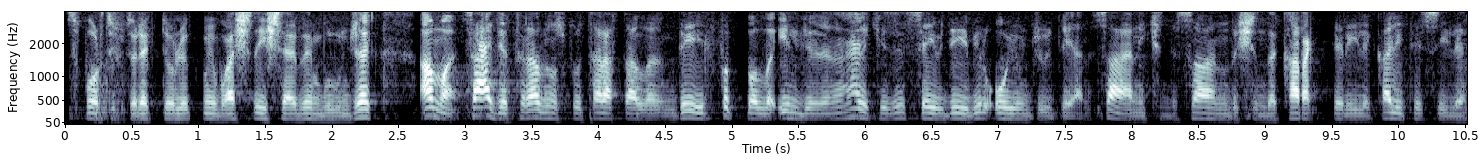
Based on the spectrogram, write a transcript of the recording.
sportif direktörlük mü, başka işlerde mi bulunacak. Ama sadece Trabzonspor taraftarlarının değil, futbolla ilgilenen herkesin sevdiği bir oyuncuydu yani. Sahanın içinde, sahanın dışında karakteriyle, kalitesiyle,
